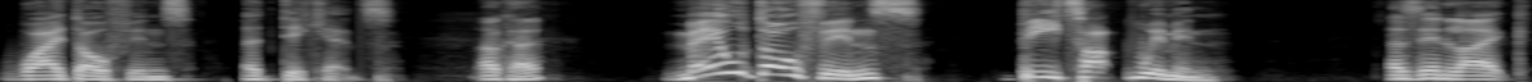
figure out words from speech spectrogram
why dolphins are dickheads. Okay. Male dolphins beat up women. As in like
